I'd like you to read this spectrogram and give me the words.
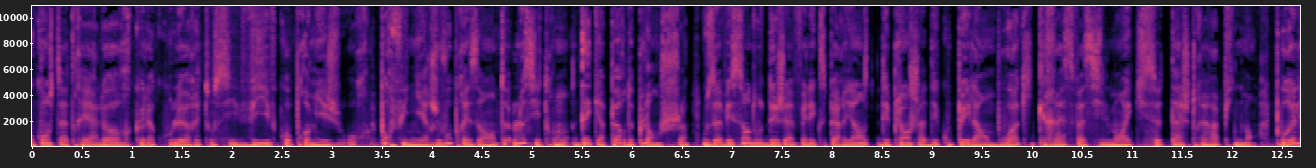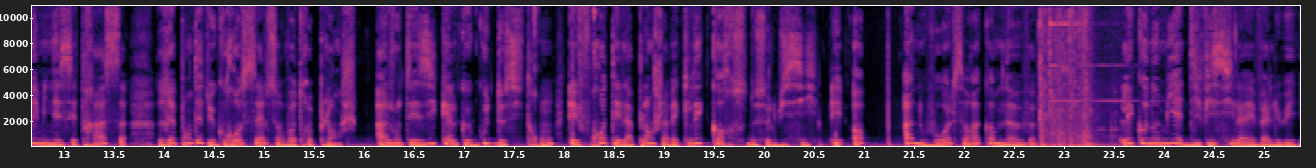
Vous constaterez alors que la couleur est aussi vive qu'au premier jour. Pour finir, je vous présente le citron décapeur de planches. Vous avez sans doute déjà fait l'expérience des planches à découper là en bois qui graissent facilement et qui se tachent très rapidement. Éliminer ces traces, répandez du gros sel sur votre planche. Ajoutez-y quelques gouttes de citron et frottez la planche avec l'écorce de celui-ci. Et hop, à nouveau, elle sera comme neuve. L'économie est difficile à évaluer,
